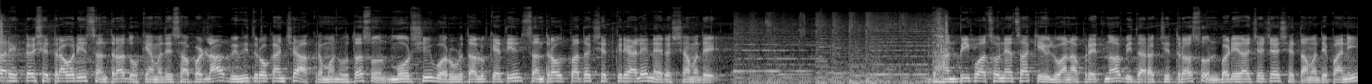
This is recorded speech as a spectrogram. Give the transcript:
हजार हेक्टर क्षेत्रावरील संत्रा धोक्यामध्ये सापडला. विविध रोगांचे आक्रमण होत असून मोर्शी वरुड तालुक्यातील संत्रा उत्पादक शेतकरी आले नैराश्यामध्ये धान पीक वाचवण्याचा केविलवाना प्रयत्न विदारक चित्र असून बळीराजाच्या शेतामध्ये पाणी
